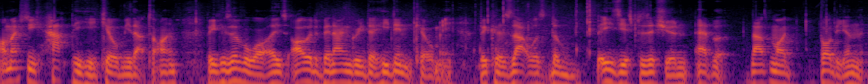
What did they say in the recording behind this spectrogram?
I'm actually happy he killed me that time because otherwise I would have been angry that he didn't kill me because that was the easiest position ever. That's my body, isn't it?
